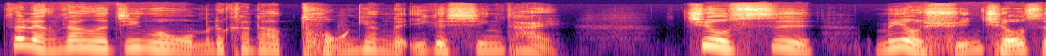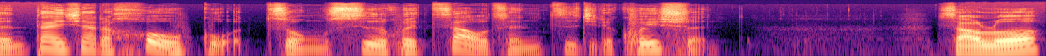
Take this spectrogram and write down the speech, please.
这两章的经文，我们都看到同样的一个心态，就是没有寻求神带下的后果，总是会造成自己的亏损。扫罗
